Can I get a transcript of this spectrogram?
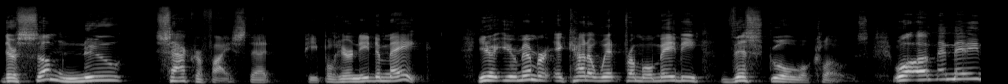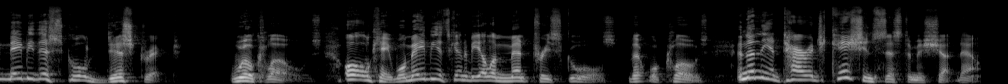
there's some new sacrifice that people here need to make. You know, you remember it kind of went from, well, maybe this school will close. Well, uh, maybe, maybe this school district will close. Oh, okay, well, maybe it's going to be elementary schools that will close. And then the entire education system is shut down.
